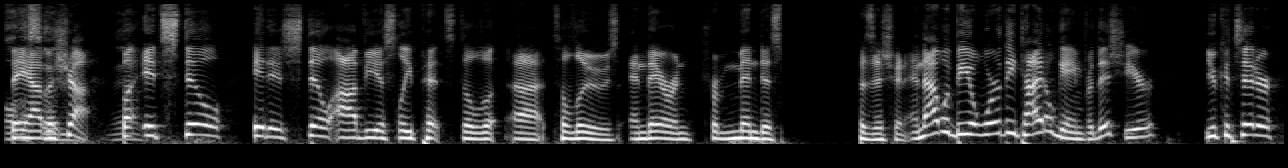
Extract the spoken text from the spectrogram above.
All they have a shot. yeah. But it's still it is still obviously Pitt's to uh, to lose, and they are in tremendous position, and that would be a worthy title game for this year. You consider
